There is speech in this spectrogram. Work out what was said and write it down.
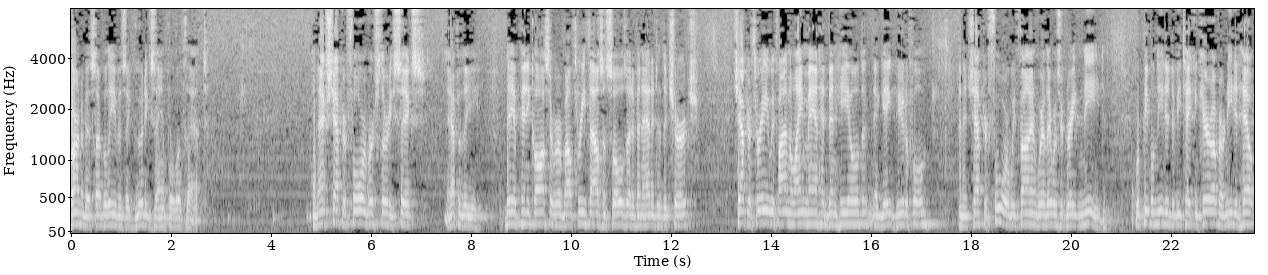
Barnabas, I believe, is a good example of that. In Acts chapter 4 verse 36, after the day of Pentecost, there were about 3,000 souls that had been added to the church. Chapter 3, we find the lame man had been healed at Gate Beautiful. And in chapter 4, we find where there was a great need, where people needed to be taken care of or needed help.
